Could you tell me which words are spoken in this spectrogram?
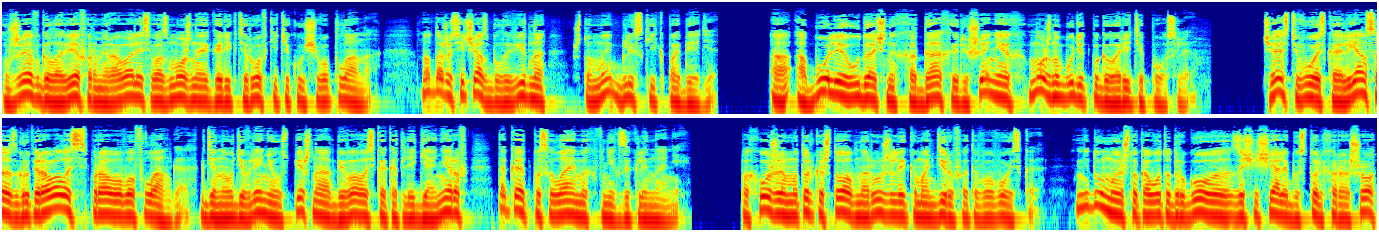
Уже в голове формировались возможные корректировки текущего плана, но даже сейчас было видно, что мы близки к победе. А о более удачных ходах и решениях можно будет поговорить и после. Часть войска Альянса сгруппировалась с правого фланга, где, на удивление, успешно отбивалась как от легионеров, так и от посылаемых в них заклинаний. Похоже, мы только что обнаружили командиров этого войска. Не думаю, что кого-то другого защищали бы столь хорошо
